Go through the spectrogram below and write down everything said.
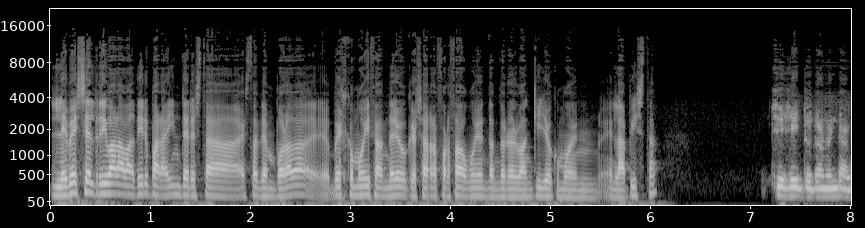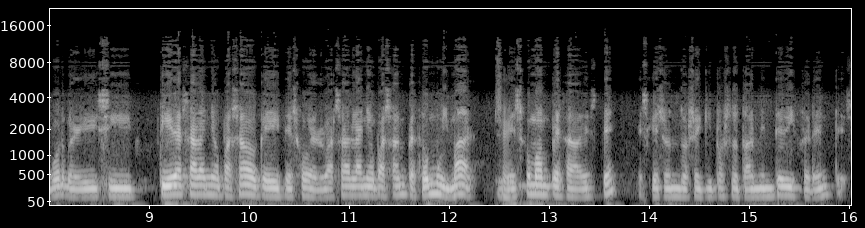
¿le ves el rival a batir para Inter esta, esta temporada? Eh, ¿Ves, como dice Andreu, que se ha reforzado muy bien tanto en el banquillo como en la pista? Sí, sí, totalmente de acuerdo. Y si tiras al año pasado que dices, joder, el Barça el año pasado empezó muy mal. Sí. ¿Ves cómo ha empezado este? Es que son dos equipos totalmente diferentes.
